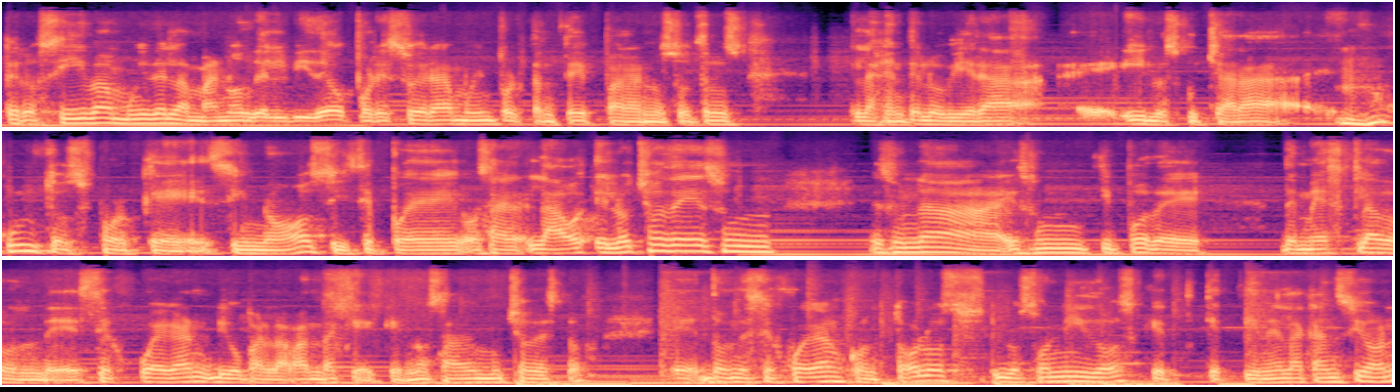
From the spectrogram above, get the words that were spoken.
pero sí iba muy de la mano del video. Por eso era muy importante para nosotros que la gente lo viera eh, y lo escuchara eh, juntos, porque si no, si se puede, o sea, el 8D es un, es una, es un tipo de, de mezcla donde se juegan, digo, para la banda que, que no sabe mucho de esto, eh, donde se juegan con todos los, los sonidos que, que, tiene la canción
